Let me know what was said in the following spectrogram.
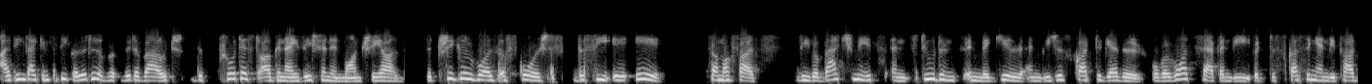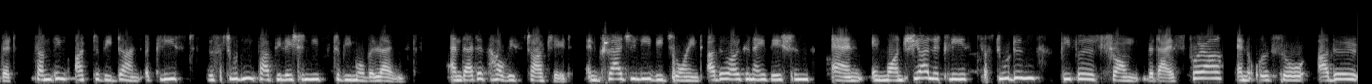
I think I can speak a little bit about the protest organization in Montreal. The trigger was, of course, the CAA. Some of us we were batchmates and students in McGill, and we just got together over WhatsApp and we were discussing, and we thought that something ought to be done. At least the student population needs to be mobilized. And that is how we started. And gradually we joined other organizations. And in Montreal, at least, students, people from the diaspora, and also other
